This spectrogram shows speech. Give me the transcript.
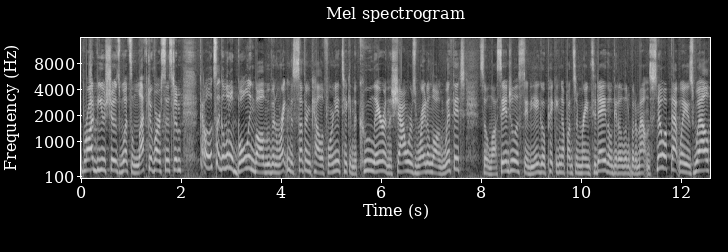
Broad view shows what's left of our system. Kind of looks like a little bowling ball moving right into Southern California, taking the cool air and the showers right along with it. So Los Angeles, San Diego picking up on some rain today. They'll get a little bit of mountain snow up that way as well.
